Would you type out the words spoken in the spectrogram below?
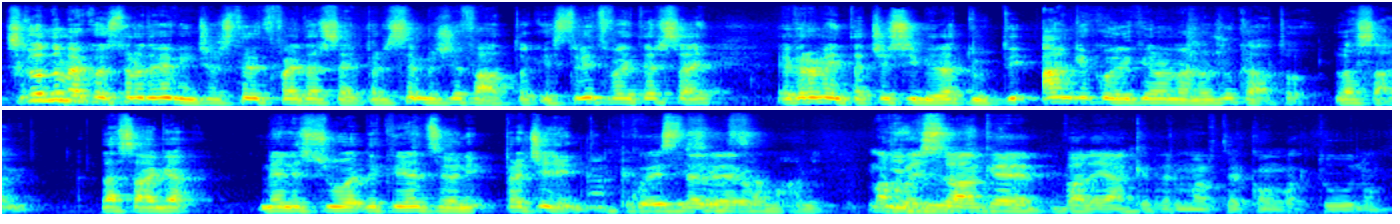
Secondo me questo lo deve vincere Street Fighter 6 per il semplice fatto che Street Fighter 6 è veramente accessibile a tutti, anche quelli che non hanno giocato la saga, la saga nelle sue declinazioni precedenti. Questo è vero. mani. Ma Niente questo anche vale anche per Mortal Kombat 1.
